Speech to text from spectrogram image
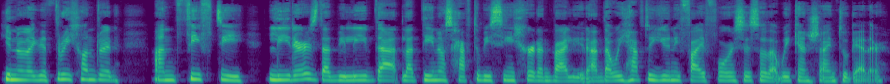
you know, like the 350 leaders that believe that Latinos have to be seen, heard, and valued, and that we have to unify forces so that we can shine together.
